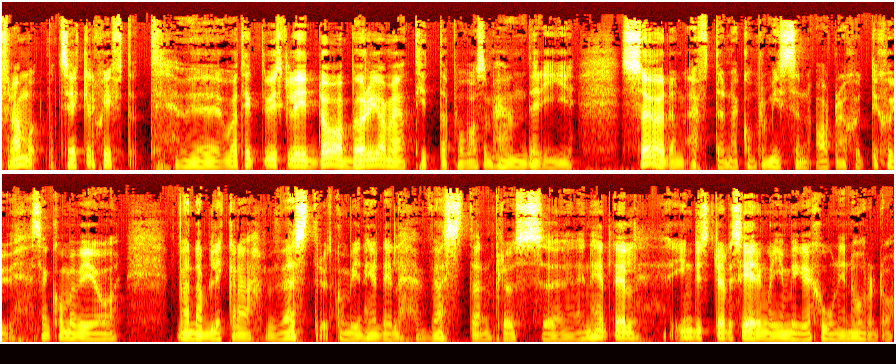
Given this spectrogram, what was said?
framåt mot sekelskiftet. Eh, och jag tänkte vi skulle idag börja med att titta på vad som händer i södern efter den här kompromissen 1877. Sen kommer vi att vända blickarna västerut. kommer bli en hel del västern plus eh, en hel del industrialisering och immigration i norr då.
